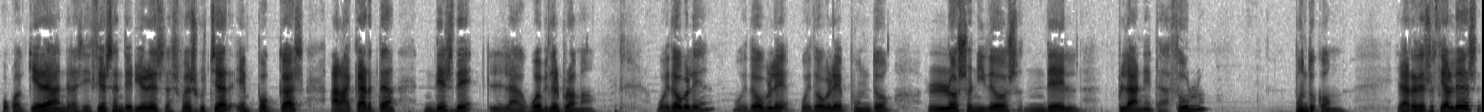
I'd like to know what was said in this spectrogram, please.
o cualquiera de las ediciones anteriores, las puedes escuchar en podcast a la carta desde la web del programa www.losonidosdelplanetazul.com. En las redes sociales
